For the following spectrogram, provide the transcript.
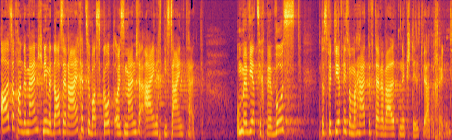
Also kann der Mensch nicht mehr das erreichen, zu was Gott uns Menschen eigentlich designt hat. Und man wird sich bewusst, dass Bedürfnisse, die man hat, auf dieser Welt nicht gestillt werden können.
